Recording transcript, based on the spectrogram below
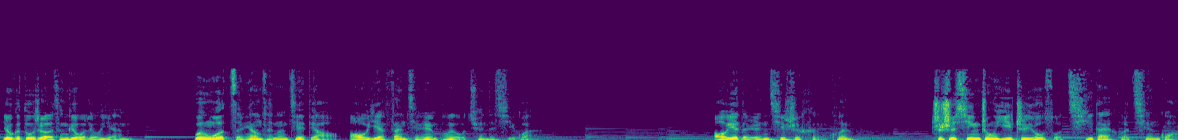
有个读者曾给我留言，问我怎样才能戒掉熬夜翻前任朋友圈的习惯。熬夜的人其实很困，只是心中一直有所期待和牵挂，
